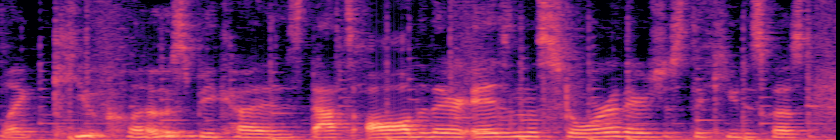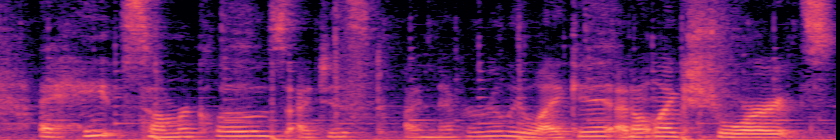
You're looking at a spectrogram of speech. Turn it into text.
like cute clothes because that's all that there is in the store. There's just the cutest clothes. I hate summer clothes. I just, I never really like it. I don't like shorts.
